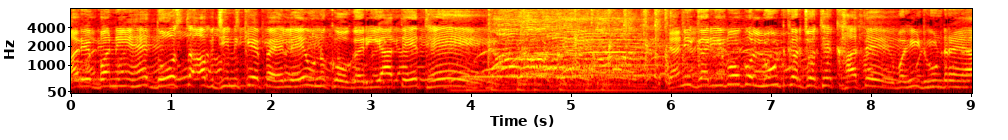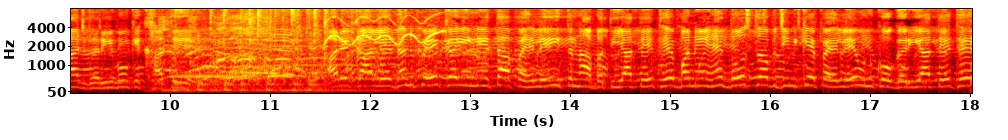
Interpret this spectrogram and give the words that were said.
अरे बने हैं दोस्त अब जिनके पहले उनको गरियाते थे। यानी गरीबों को लूट कर जो थे खाते, वही ढूंढ रहे हैं आज गरीबों के खाते। अरे काले धन पे कई नेता पहले इतना बतियाते थे, बने हैं दोस्त अब जिनके पहले उनको गरियाते थे।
